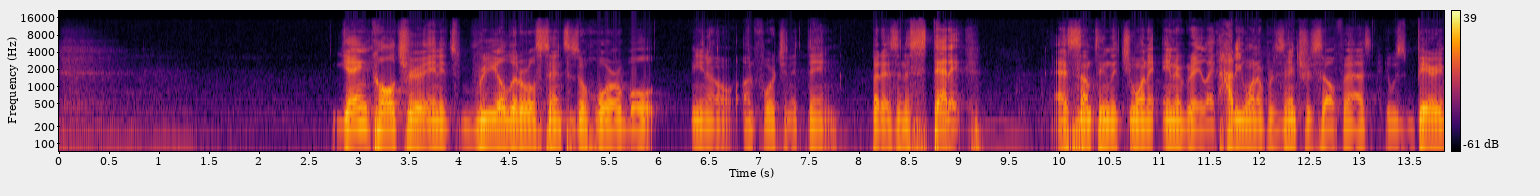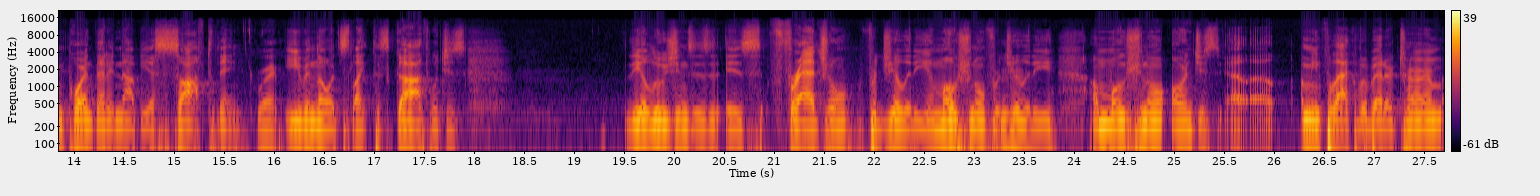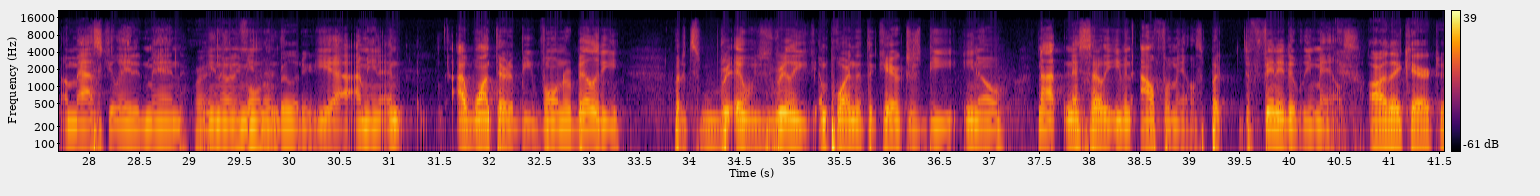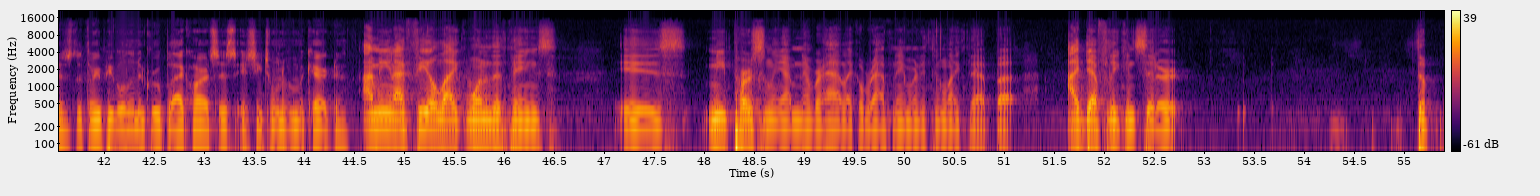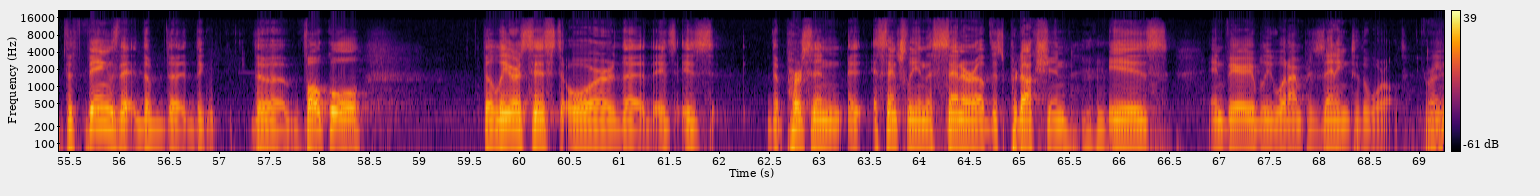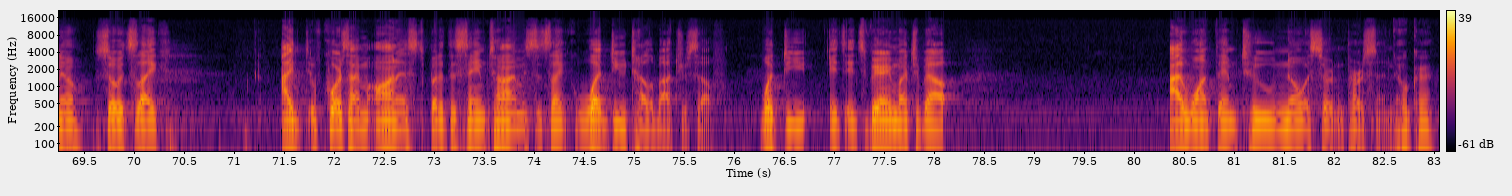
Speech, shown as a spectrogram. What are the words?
gang culture in its real literal sense is a horrible, you know, unfortunate thing. But as an aesthetic, as something that you want to integrate, like how do you want to present yourself as, it was very important that it not be a soft thing. Right. Even though it's like this goth, which is the illusions is is fragile, fragility, emotional fragility, emotional or just uh, I mean, for lack of a better term, emasculated man. Right. You know what I mean? Vulnerability. Yeah, I mean, and I want there to be vulnerability, but it's re- it was really important that the characters be, you know, not necessarily even alpha males, but definitively males. Are they characters? The three people in the group Black Hearts is, is each one of them a character? I mean, I feel like one of the things is me personally. I've never had like a rap name or anything like that, but I definitely consider the the things that the the the, the vocal, the lyricist, or the is is the person essentially in the center of this production mm-hmm. is invariably what I'm presenting to the world. Right. You know, so it's like. I of course I'm honest, but at the same time, it's it's like, what do you tell about yourself? What do you? It's it's very much about. I want them to know a certain person, Okay.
